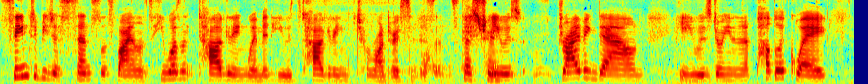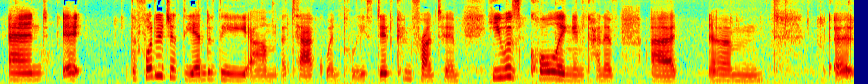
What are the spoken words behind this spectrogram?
seemed to be just senseless violence. He wasn't targeting women, he was targeting Toronto citizens. That's true. He was driving down, he was doing it in a public way, and it the footage at the end of the um, attack, when police did confront him, he was calling and kind of uh, um, uh,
